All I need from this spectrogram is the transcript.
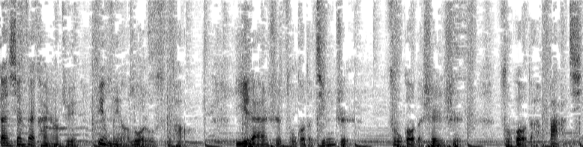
但现在看上去并没有落入俗套，依然是足够的精致，足够的绅士，足够的霸气。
